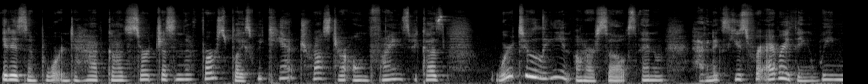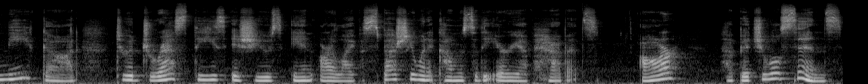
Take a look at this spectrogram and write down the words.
it is important to have God search us in the first place. We can't trust our own findings because we're too lenient on ourselves and have an excuse for everything. We need God to address these issues in our life, especially when it comes to the area of habits. Our habitual sins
